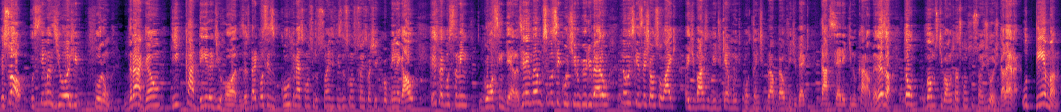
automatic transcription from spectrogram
Pessoal, os temas de hoje foram dragão e cadeira de rodas. Eu espero que vocês curtam minhas construções. Eu fiz duas construções que eu achei que ficou bem legal. Eu espero que vocês também gostem delas. E lembrando que se você curtir o Build Battle, não esqueça de deixar o seu like aí debaixo do vídeo, que é muito importante para o feedback da série aqui no canal, beleza? Então, vamos que vamos para as construções de hoje, galera. O tema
